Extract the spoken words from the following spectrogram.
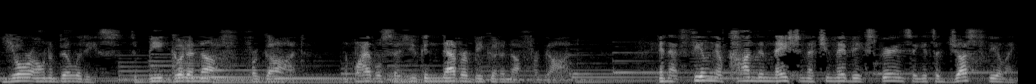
your own abilities to be good enough for God. The Bible says you can never be good enough for God. And that feeling of condemnation that you may be experiencing, it's a just feeling.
